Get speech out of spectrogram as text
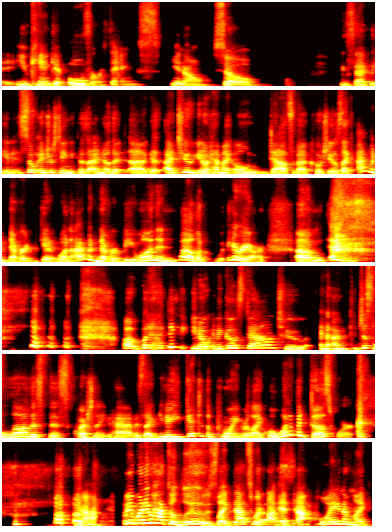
you can't get over things you know? So exactly. And it's so interesting because i know that uh, i too you know have my own doubts about coaching. I was like i would never get one. I would never be one. And well look here we are. Um, Uh, but I think you know, and it goes down to, and I just love this this question that you have is like, you know, you get to the point where like, well, what if it does work? yeah, I mean, what do you have to lose? Like, that's what yes. I, at that point I'm like,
